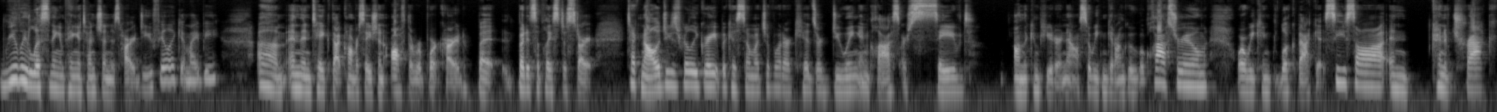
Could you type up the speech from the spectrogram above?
really listening and paying attention is hard. Do you feel like it might be? Um, and then take that conversation off the report card. But but it's a place to start. Technology is really great because so much of what our kids are doing in class are saved on the computer now. So we can get on Google Classroom or we can look back at Seesaw and kind of track,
